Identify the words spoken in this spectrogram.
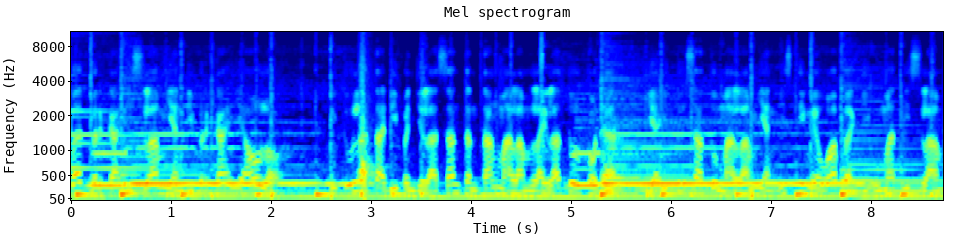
Sobat berkah Islam yang diberkahi Allah. Itulah tadi penjelasan tentang malam Lailatul Qadar, yaitu satu malam yang istimewa bagi umat Islam,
